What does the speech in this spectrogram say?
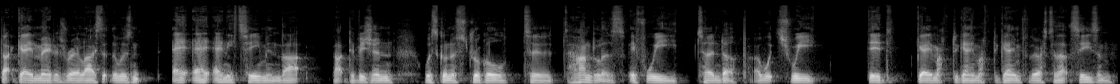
That game made us realise that there wasn't a, a, any team in that that division was going to struggle to, to handle us if we turned up, uh, which we did game after game after game for the rest of that season.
